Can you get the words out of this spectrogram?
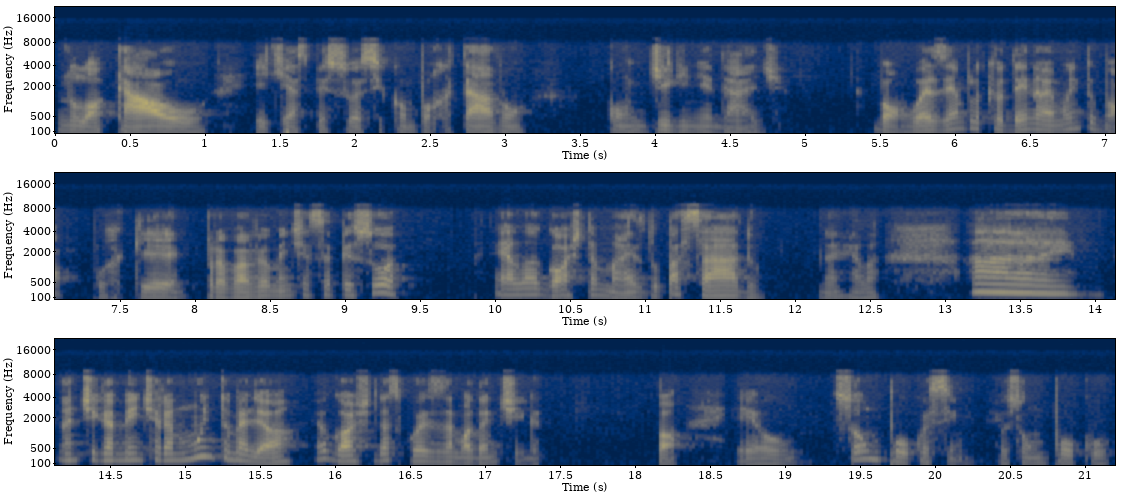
no local e que as pessoas se comportavam com dignidade. Bom, o exemplo que eu dei não é muito bom, porque provavelmente essa pessoa ela gosta mais do passado, né? Ela, ai, antigamente era muito melhor. Eu gosto das coisas da moda antiga. Bom, eu sou um pouco assim. Eu sou um pouco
